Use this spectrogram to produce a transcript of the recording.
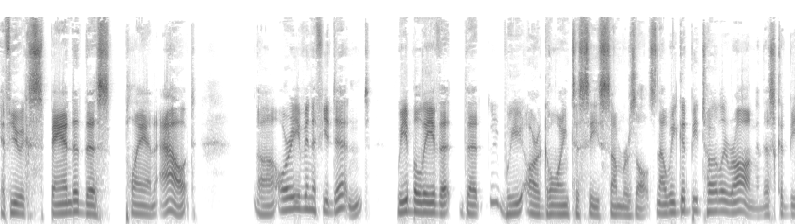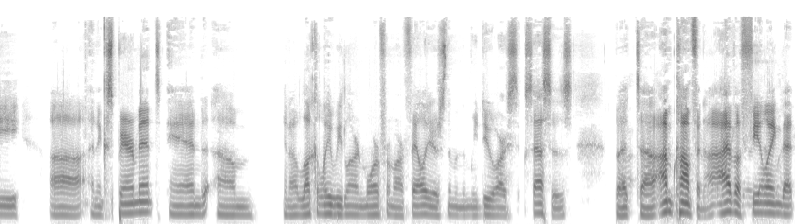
if you expanded this plan out, uh, or even if you didn't, we believe that that we are going to see some results. Now, we could be totally wrong, and this could be uh, an experiment. And um, you know, luckily, we learn more from our failures than, than we do our successes. But uh, I'm confident. I have a feeling that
